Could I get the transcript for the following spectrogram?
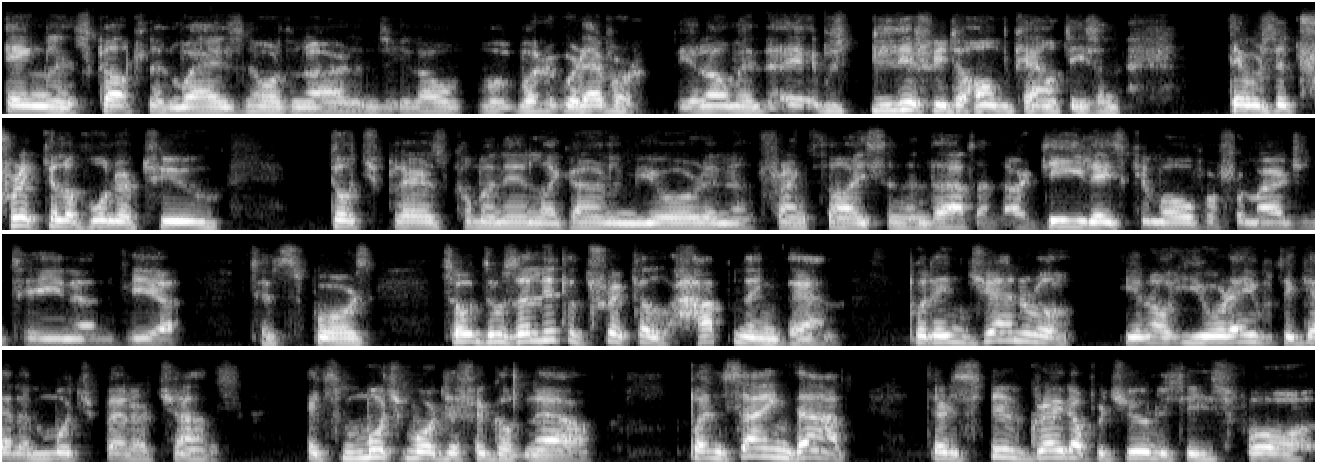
England, Scotland, Wales, Northern Ireland, you know, whatever. You know, I mean, it was literally the home counties, and there was a trickle of one or two Dutch players coming in, like Arnold Mühren and Frank Thijssen and that, and Ardiles came over from Argentina and via to Spurs. So there was a little trickle happening then. But in general, you know, you were able to get a much better chance. It's much more difficult now. But in saying that, there's still great opportunities for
